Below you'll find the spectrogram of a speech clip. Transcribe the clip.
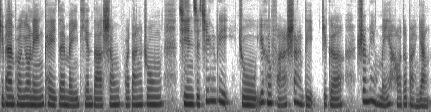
期盼朋友您可以在每一天的生活当中亲自经历主耶和华上帝这个生命美好的榜样，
